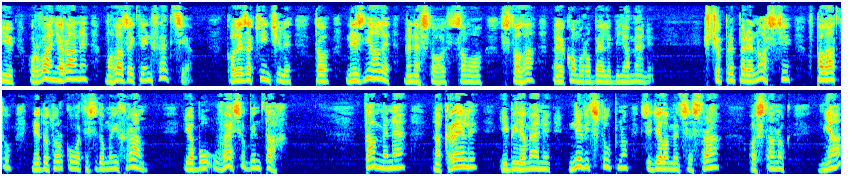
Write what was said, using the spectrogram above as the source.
і у рвані рани могла зайти інфекція. Коли закінчили, то не зняли мене з того самого стола, на якому робили біля мене. щоб при переносці в палату не доторкуватися до моїх ран. Я був увесь у бінтах. Там мене накрили, і біля мене невідступно сиділа медсестра останок дня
